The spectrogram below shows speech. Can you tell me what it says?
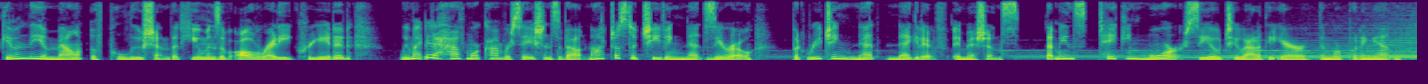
given the amount of pollution that humans have already created, we might need to have more conversations about not just achieving net zero, but reaching net negative emissions. That means taking more CO2 out of the air than we're putting in.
